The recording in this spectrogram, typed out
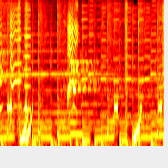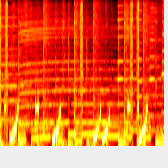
Thank ah! you.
